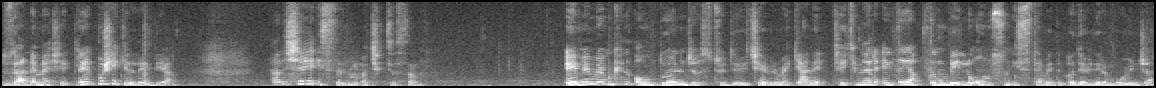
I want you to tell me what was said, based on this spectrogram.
düzenleme şekli bu şekildeydi ya. Yani şey istedim açıkçası. Evi mümkün olduğunca stüdyoya çevirmek. Yani çekimleri evde yaptığım belli olsun istemedim ödevlerim boyunca.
